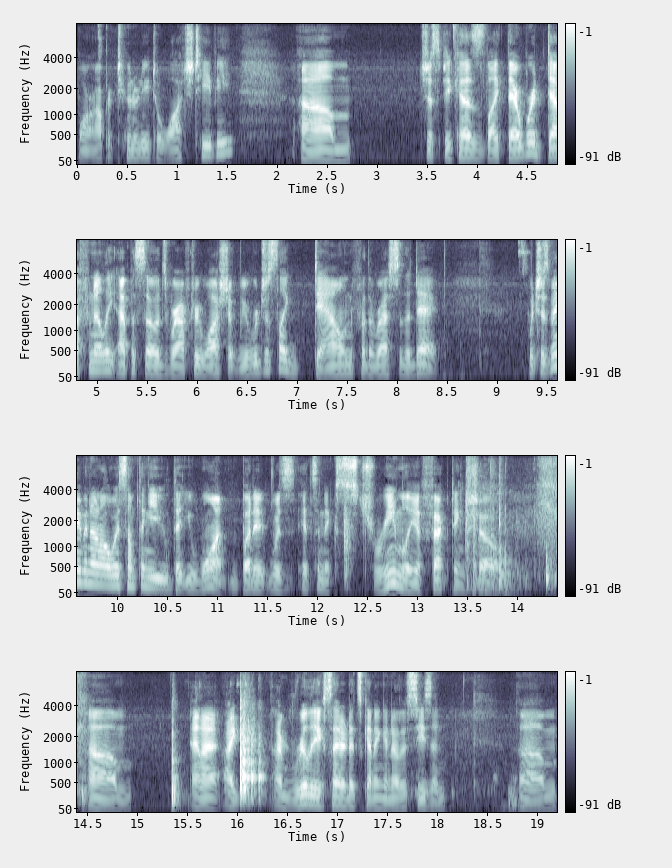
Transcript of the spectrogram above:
more opportunity to watch TV. Um, just because like there were definitely episodes where after we watched it, we were just like down for the rest of the day, which is maybe not always something you that you want, but it was it's an extremely affecting show. Um, and I, I I'm really excited it's getting another season. Um,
